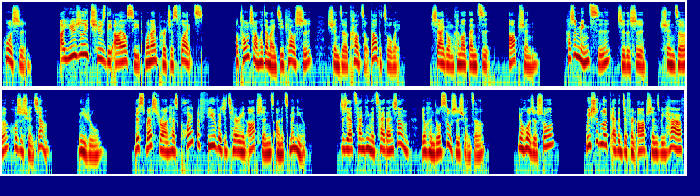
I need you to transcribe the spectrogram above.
或是，I usually choose the aisle seat when I purchase flights。我通常会在买机票时选择靠走道的座位。下一个我们看到单字 option。它是名词，指的是选择或是选项。例如，This restaurant has quite a few vegetarian options on its menu。 这家餐厅的菜单上有很多素食选择。又或者说，We should look at the different options we have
